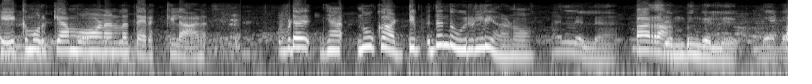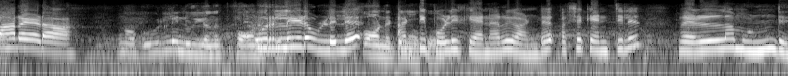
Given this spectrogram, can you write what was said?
കേക്ക് മുറിക്കാൻ പോകാനുള്ള തിരക്കിലാണ്. ഇവിടെ ഞാൻ നോക്ക അടി ഇതെന്താ ഉരുളിയാണോ? അല്ലല്ല പറ. കല്ല്. പറയടാ. ഉരുളിയുടെ ഉള്ളിൽ. അടിപൊളി കിണർ കണ്ട് പക്ഷെ കിണറ്റിൽ വെള്ളമുണ്ട്.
